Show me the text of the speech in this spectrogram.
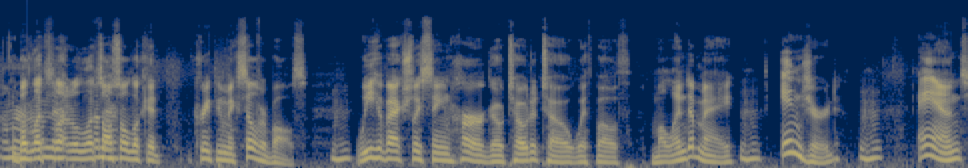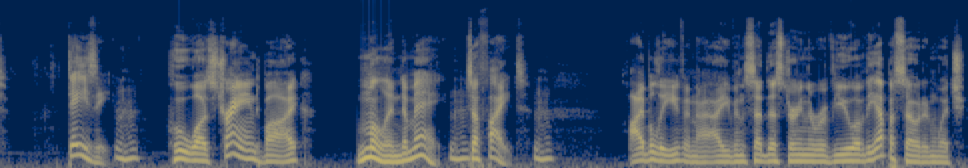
I'm But I'm let's let, let's I'm there. also look at Creepy McSilverballs. Mm-hmm. We have actually seen her go toe to toe with both Melinda May, mm-hmm. injured, mm-hmm. and Daisy, who was trained by Melinda May to fight. I believe, and I I even said this during the review of the episode in which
